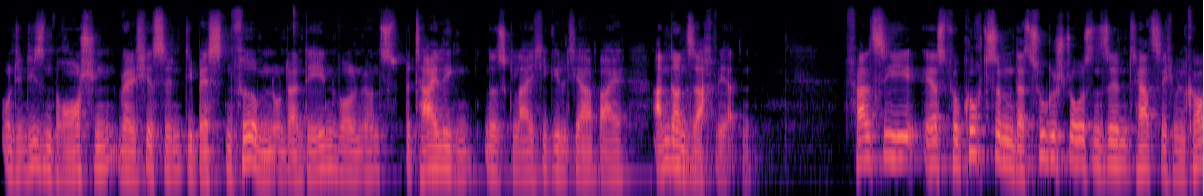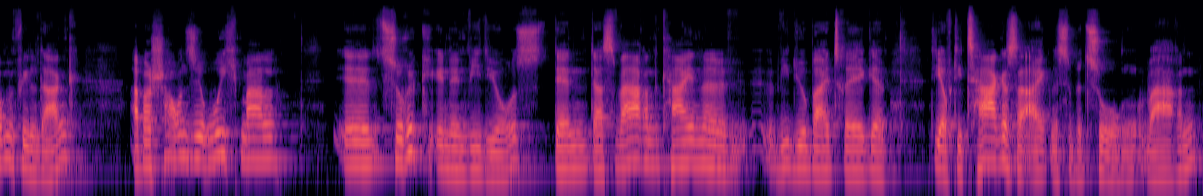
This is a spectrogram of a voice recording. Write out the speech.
und in diesen Branchen, welche sind die besten Firmen und an denen wollen wir uns beteiligen. Das Gleiche gilt ja bei anderen Sachwerten. Falls Sie erst vor kurzem dazugestoßen sind, herzlich willkommen, vielen Dank. Aber schauen Sie ruhig mal zurück in den Videos, denn das waren keine Videobeiträge, die auf die Tagesereignisse bezogen waren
